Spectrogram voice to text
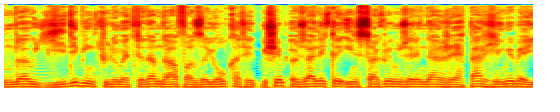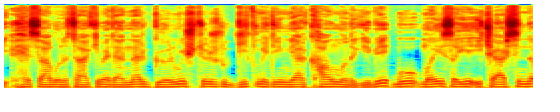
baktığımda 7000 kilometreden daha fazla yol kat etmişim. Özellikle Instagram üzerinden rehber Hilmi Bey hesabını takip edenler görmüştür. Gitmediğim yer kalmadı gibi. Bu Mayıs ayı içerisinde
